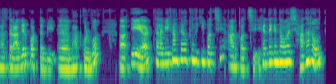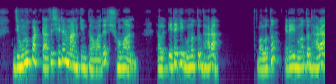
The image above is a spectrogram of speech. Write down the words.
ভাগ তার আগের পদটা ভাগ করব। এ আর তাহলে আমি এখান থেকেও কিন্তু কি পাচ্ছি? আর পাচ্ছি। এখান থেকে কিন্তু আমাদের সাধারণ যে অনুপাতটা আছে, সেটার মান কিন্তু আমাদের সমান। তাহলে এটা কি গুণোত্তর ধারা? বলতো, এটা কি গুণোত্তর ধারা?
